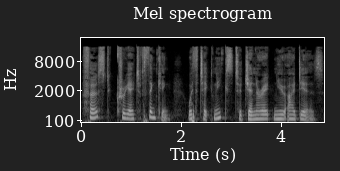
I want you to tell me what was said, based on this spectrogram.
First, creative thinking, with techniques to generate new ideas.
